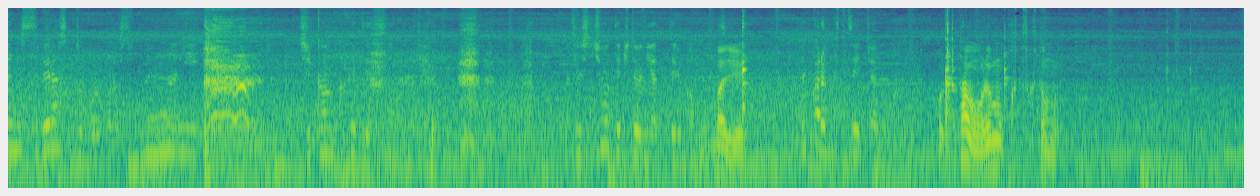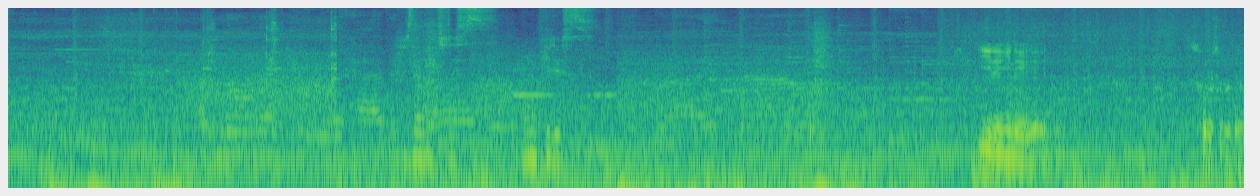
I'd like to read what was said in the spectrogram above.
全体に滑らすところからそんなに 時間かけてさ私超適当にやってるかも。マジ？だからくっついちゃうのかこれ多分俺もくっつくと思う。本気です。いいねいいねいいね。そろそろだよ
